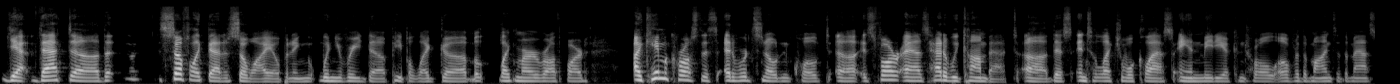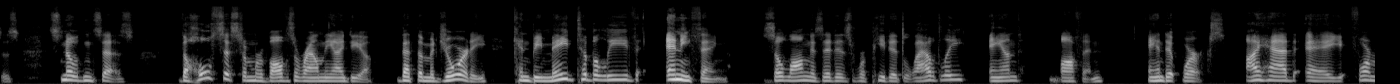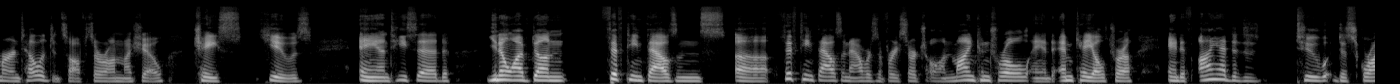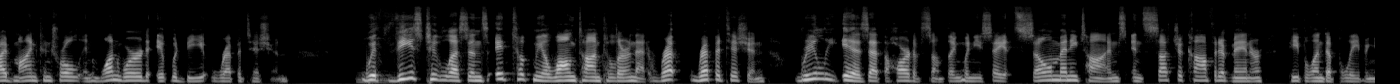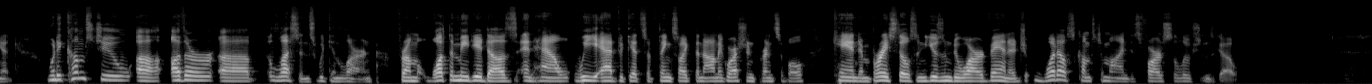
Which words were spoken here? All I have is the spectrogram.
Yeah, that uh, the stuff like that is so eye opening when you read uh, people like uh, like Murray Rothbard. I came across this Edward Snowden quote uh, as far as how do we combat uh, this intellectual class and media control over the minds of the masses. Snowden says the whole system revolves around the idea that the majority can be made to believe anything so long as it is repeated loudly and often, and it works. I had a former intelligence officer on my show, Chase Hughes, and he said, "You know, I've done 15,000 uh 15,000 hours of research on mind control and MK Ultra, and if I had to to describe mind control in one word, it would be repetition." With these two lessons, it took me a long time to learn that rep- repetition really is at the heart of something. When you say it so many times in such a confident manner, people end up believing it when it comes to uh, other uh, lessons we can learn from what the media does and how we advocates of things like the non-aggression principle can embrace those and use them to our advantage what else comes to mind as far as solutions go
